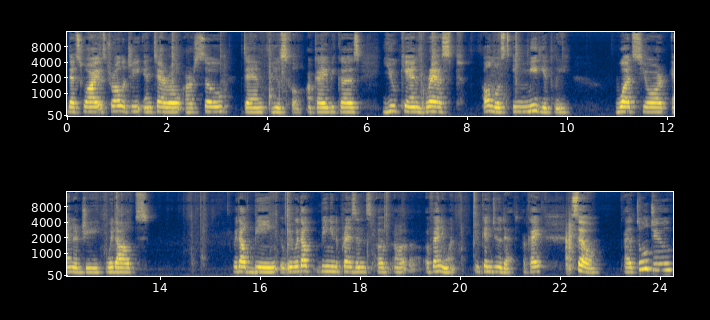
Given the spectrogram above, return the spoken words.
That's why astrology and tarot are so damn useful, okay? Because you can grasp almost immediately what's your energy without without being without being in the presence of uh, of anyone you can do that okay so I told you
